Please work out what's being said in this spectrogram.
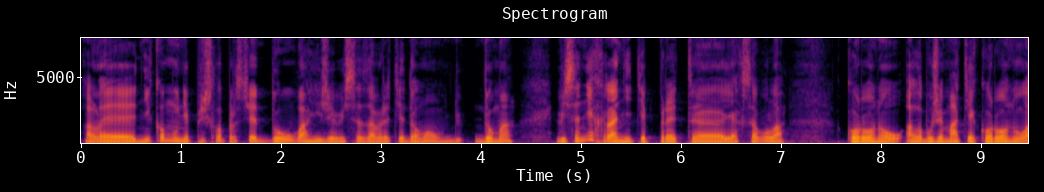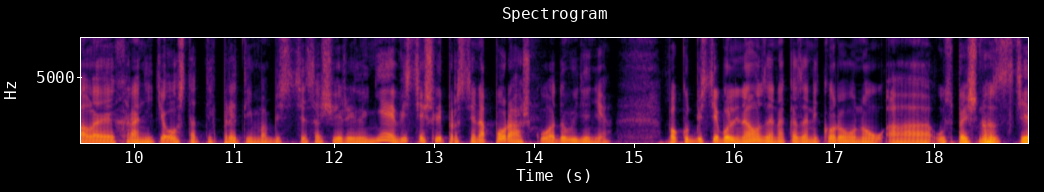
ale nikomu neprišlo proste do úvahy, že vy sa zavrete domov, doma. Vy sa nechránite pred, e, jak sa volá, koronou, alebo že máte koronu, ale chránite ostatných pred tým, aby ste sa šírili. Nie, vy ste šli proste na porážku a dovidenia. Pokud by ste boli naozaj nakazaní korónou a úspešnosť e,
